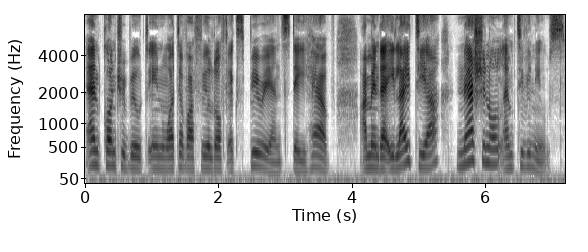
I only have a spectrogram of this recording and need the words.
and contribute in whatever field of experience they have. Amanda Elaitia, National EMTV News.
